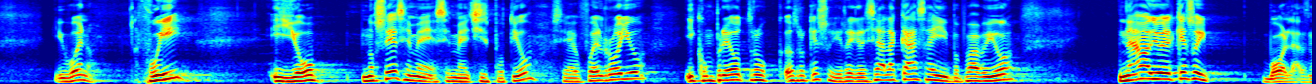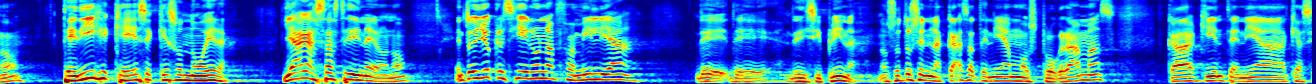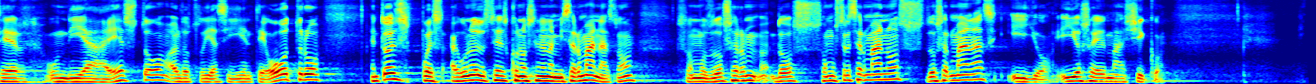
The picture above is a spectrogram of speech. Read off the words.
Y bueno, fui y yo, no sé, se me, se me chispoteó, se me fue el rollo y compré otro, otro queso y regresé a la casa y mi papá vio, nada más dio el queso y bolas, ¿no? Te dije que ese queso no era. Ya gastaste dinero, ¿no? Entonces yo crecí en una familia de, disciplina. Nosotros en la casa teníamos programas, cada quien tenía que hacer un día esto, al otro día siguiente otro. Entonces, pues algunos de ustedes conocen a mis hermanas, ¿no? Somos, dos, dos, somos tres hermanos, dos hermanas y yo, y yo soy el más chico.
